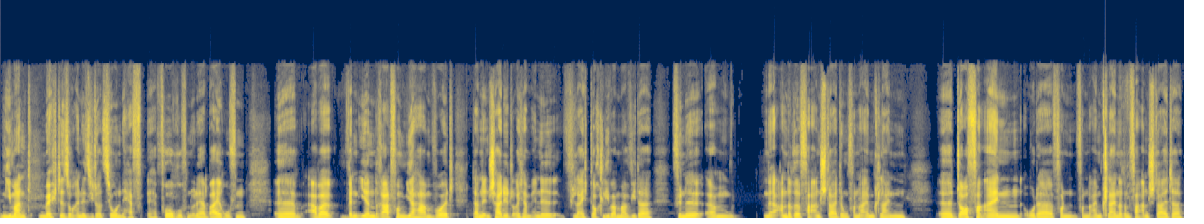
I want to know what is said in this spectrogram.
niemand möchte so eine Situation her hervorrufen oder herbeirufen. Äh, aber wenn ihr einen Rat von mir haben wollt, dann entscheidet euch am Ende vielleicht doch lieber mal wieder für eine, ähm, eine andere Veranstaltung von einem kleinen äh, Dorfverein oder von, von einem kleineren Veranstalter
